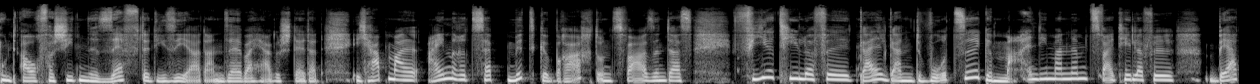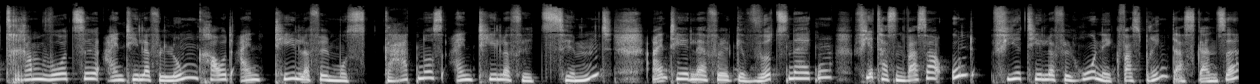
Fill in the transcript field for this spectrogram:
und auch verschiedene Säfte, die sie ja dann selber hergestellt hat. Ich habe mal ein Rezept mitgebracht und zwar sind das vier Teelöffel Galgantwurzel, gemahlen, die man nimmt, zwei Teelöffel Bertramwurzel, ein Teelöffel Lungenkraut, ein Teelöffel Muskat Muskatnuss, ein Teelöffel Zimt, ein Teelöffel Gewürznelken, vier Tassen Wasser und vier Teelöffel Honig. Was bringt das Ganze?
